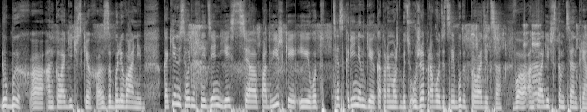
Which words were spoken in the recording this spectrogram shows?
любых э, онкологических заболеваний. Какие на сегодняшний день есть э, подвижки и вот те скрининги, которые, может быть, уже проводятся и будут проводиться в онкологическом центре?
